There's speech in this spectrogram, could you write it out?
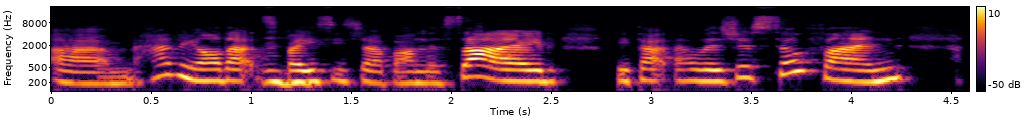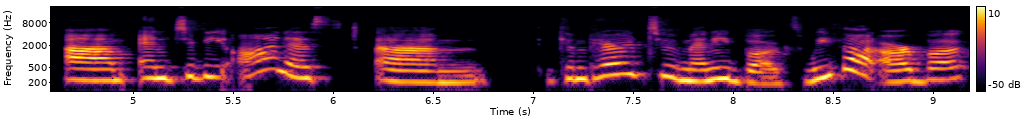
um, having all that Mhm. spicy stuff on the side. We thought that was just so fun. Um, and to be honest, um, compared to many books, we thought our book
